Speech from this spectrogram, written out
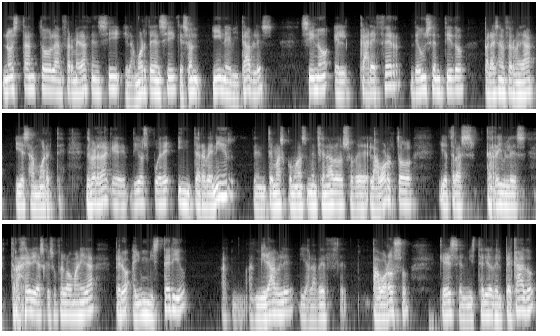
no es tanto la enfermedad en sí y la muerte en sí, que son inevitables, sino el carecer de un sentido para esa enfermedad y esa muerte. Es verdad que Dios puede intervenir en temas como has mencionado sobre el aborto y otras terribles tragedias que sufre la humanidad, pero hay un misterio admirable y a la vez pavoroso, que es el misterio del pecado,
